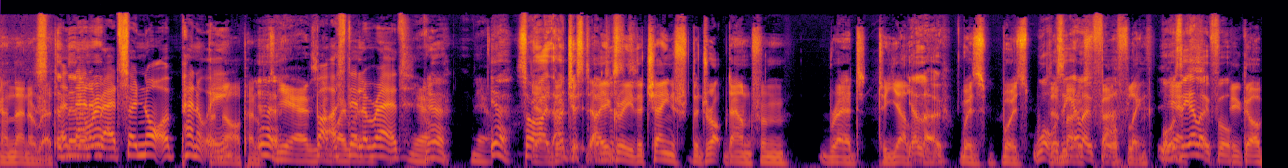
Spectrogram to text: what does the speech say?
And then a red. and, then then, a a red. red. So not a penalty, But not a penalty. Yeah. Yeah, but that way still a red. Yeah. Yeah, Yeah. yeah. So Yeah, I, the- I just, I, I agree. The change, the drop down from red to yellow, Yellow. was was What the was the most yellow for? baffling. What was the yellow for? You got a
